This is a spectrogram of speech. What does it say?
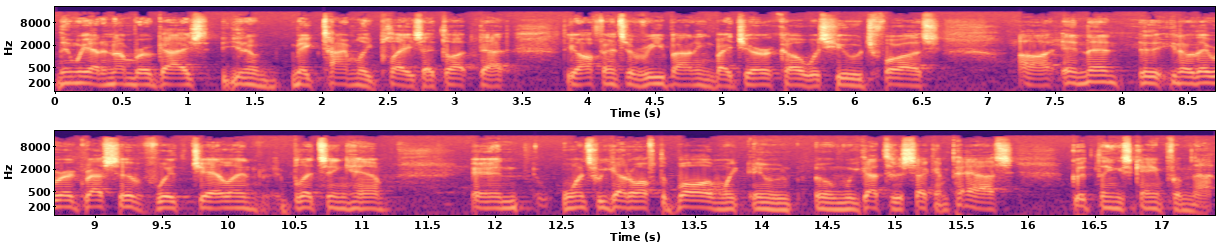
then we had a number of guys, you know, make timely plays. I thought that the offensive rebounding by Jericho was huge for us. Uh, and then, uh, you know, they were aggressive with Jalen, blitzing him. And once we got off the ball and we, and, and we got to the second pass, good things came from that.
